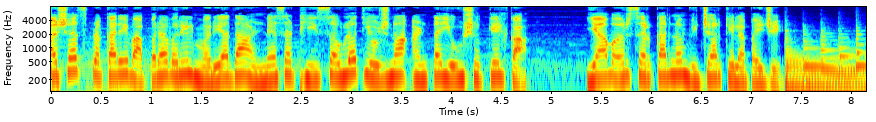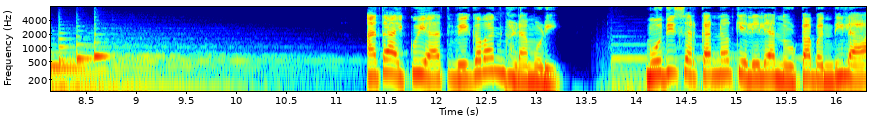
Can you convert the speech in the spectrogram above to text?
अशाच प्रकारे वापरावरील मर्यादा आणण्यासाठी सवलत योजना आणता येऊ शकेल का? यावर सरकारनं विचार केला पाहिजे. आता ऐकूयात वेगवान घडामोडी. मोदी सरकारनं केलेल्या नोटाबंदीला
